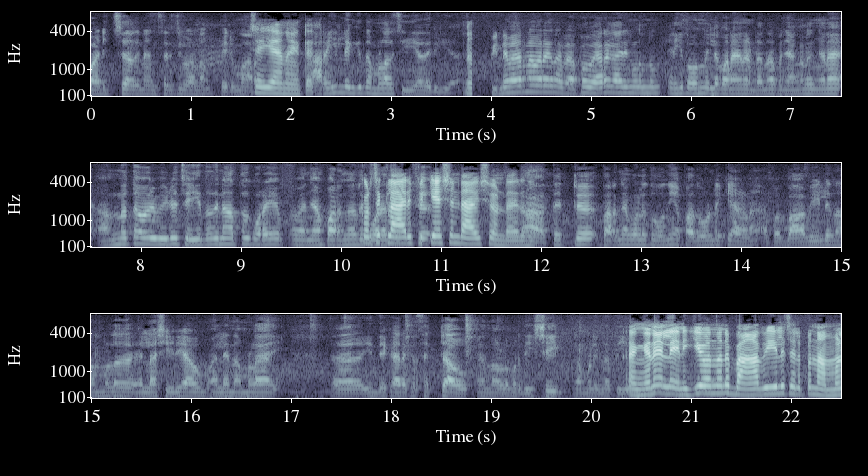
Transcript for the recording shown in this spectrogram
പഠിച്ച് അതിനനുസരിച്ച് വേണം പെരുമാറാൻ. ചെയ്യാനായിട്ട്. അറിയില്ലെങ്കിൽ നമ്മൾ അത് ചെയ്യാതിരിക്കുക. പിന്നെ വേറെ എന്നാ പറയാനാ അപ്പൊ വേറെ കാര്യങ്ങളൊന്നും എനിക്ക് തോന്നുന്നില്ല പറയാനുണ്ടെന്ന് അപ്പൊ ഞങ്ങൾ ഇങ്ങനെ അന്നത്തെ ഒരു വീഡിയോ ചെയ്തതിനകത്ത് കുറെ ഞാൻ പറഞ്ഞത് കുറച്ച് പോലെ ക്ലാരിഫിക്കേഷന്റെ ആവശ്യം ഉണ്ടായിരുന്നു. ആ തെറ്റ് പറഞ്ഞ പോലെ തോന്നി. അപ്പൊ അതുകൊണ്ടൊക്കെയാണ്. അപ്പൊ ഭാവിയിൽ നമ്മൾ എല്ലാം ശരിയാവും അല്ലെ നമ്മളെ ഇന്ത്യക്കാരൊക്കെ സെറ്റ് ആവും എന്നുള്ള പ്രതീക്ഷയിൽ നമ്മൾ ഇന്നത്തെ അങ്ങനെയല്ല എനിക്ക് തോന്നുന്നത് ഭാവിയിൽ ചിലപ്പോൾ നമ്മൾ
